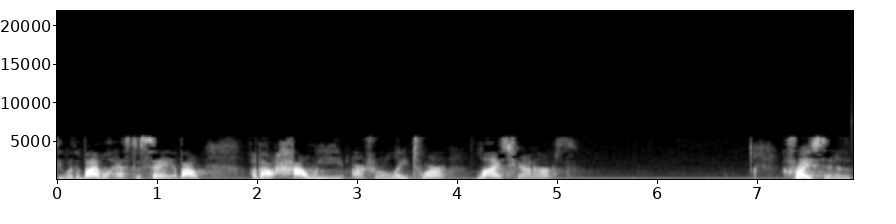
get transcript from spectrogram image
See what the Bible has to say about, about how we are to relate to our lives here on earth. Christ, in,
